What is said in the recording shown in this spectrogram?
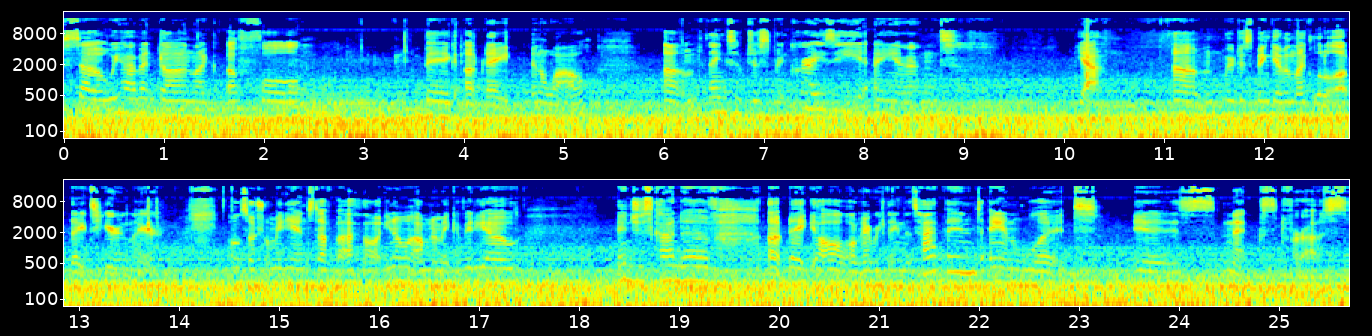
So we haven't done like a full big update in a while. Um, things have just been crazy and yeah, um, we've just been given like little updates here and there on social media and stuff, but I thought, you know what, I'm gonna make a video and just kind of update y'all on everything that's happened and what is next for us.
